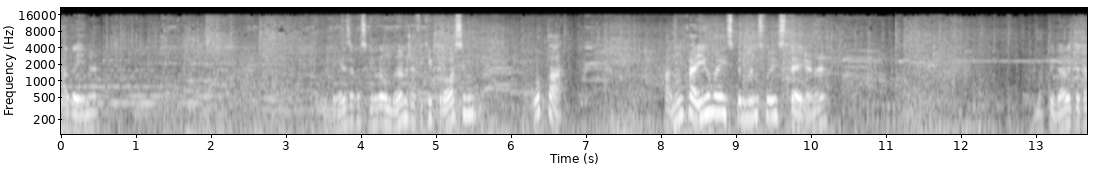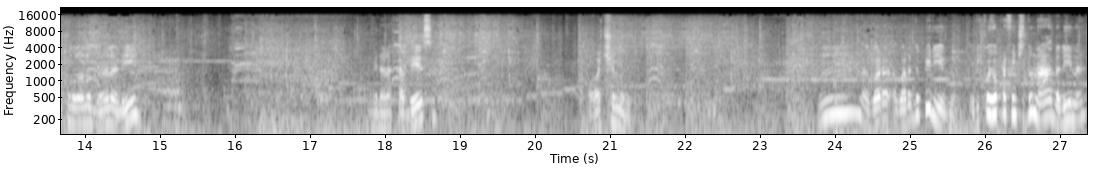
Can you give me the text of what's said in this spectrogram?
nada aí, né? Beleza, conseguimos dar um dano, já fiquei próximo. Opa! Ah, não caiu, mas pelo menos foi um stagger, né? Toma cuidado que já tá acumulando dano ali. Mirar na cabeça. Ótimo. Hum, agora, agora deu perigo. Ele correu pra frente do nada ali, né?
